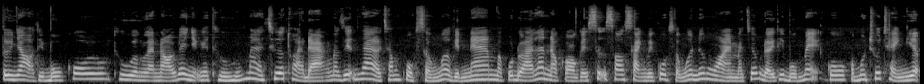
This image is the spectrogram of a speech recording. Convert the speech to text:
từ nhỏ thì bố cô thường là nói về những cái thứ mà chưa thỏa đáng nó diễn ra ở trong cuộc sống ở Việt Nam mà cô đoán là nó có cái sự so sánh với cuộc sống ở nước ngoài mà trước đấy thì bố mẹ cô có một chút trải nghiệm.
